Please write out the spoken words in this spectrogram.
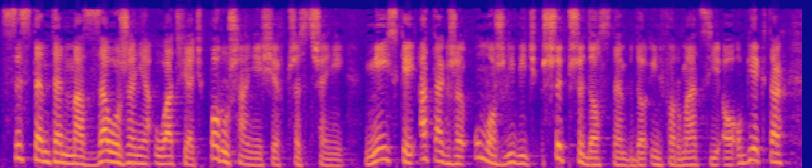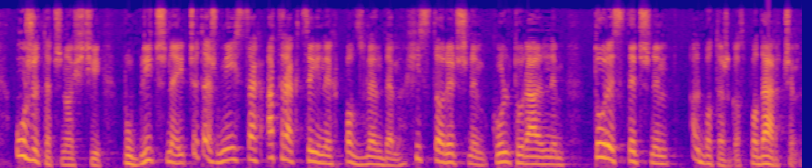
System ten ma z założenia ułatwiać poruszanie się w przestrzeni miejskiej, a także umożliwić szybszy dostęp do informacji o obiektach użyteczności publicznej, czy też miejscach atrakcyjnych pod względem historycznym, kulturalnym, turystycznym albo też gospodarczym.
